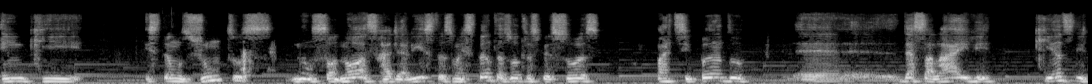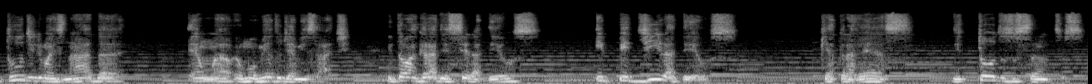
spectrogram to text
em que estamos juntos, não só nós, radialistas, mas tantas outras pessoas participando é, dessa live, que antes de tudo e de mais nada é, uma, é um momento de amizade. Então, agradecer a Deus e pedir a Deus que, através de todos os santos,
